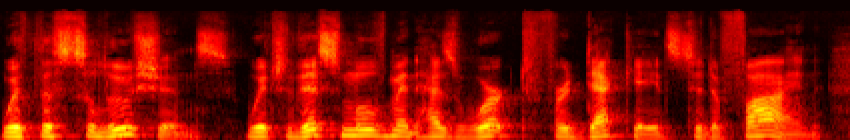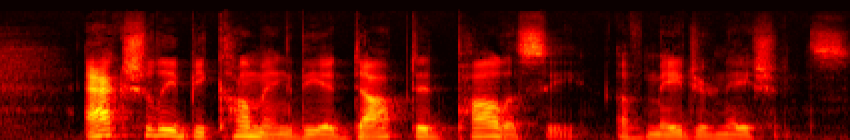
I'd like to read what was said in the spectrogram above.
with the solutions which this movement has worked for decades to define actually becoming the adopted policy of major nations.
